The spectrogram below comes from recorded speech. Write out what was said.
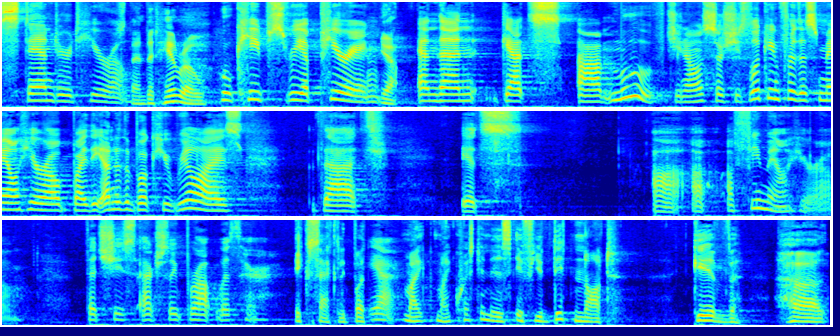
Standard Hero, And that hero. who keeps reappearing Yeah. and then gets uh, moved. You know, so she's looking for this male hero. By the end of the book, you realize that it's uh, a, a female hero that she's actually brought with her. Exactly. But Yeah. my, my question is if you did not give her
